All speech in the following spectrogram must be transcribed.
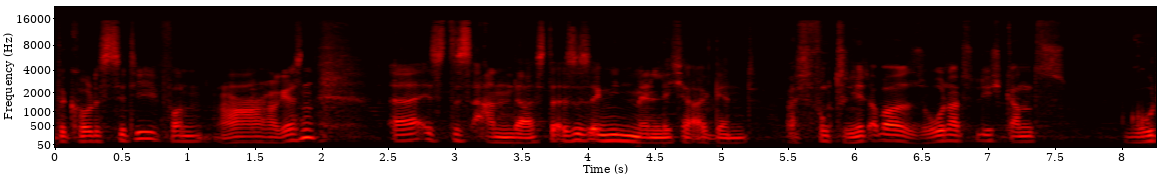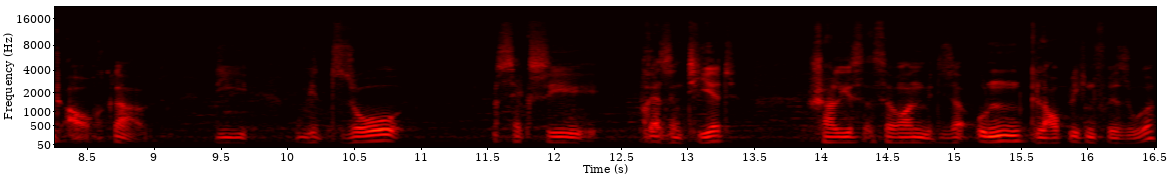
The Coldest City von ah, vergessen, äh, ist es anders. Da ist es irgendwie ein männlicher Agent. Es funktioniert aber so natürlich ganz gut auch, klar. Die wird so sexy präsentiert, Charlize Theron mit dieser unglaublichen Frisur.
